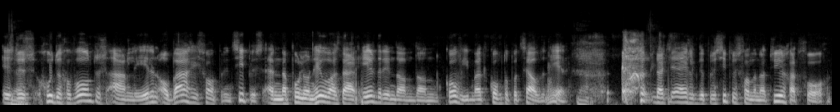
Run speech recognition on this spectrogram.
Is dus goede gewoontes aanleren op basis van principes. En Napoleon Hill was daar eerder in dan, dan Covey, maar het komt op hetzelfde neer. Ja. dat je eigenlijk de principes van de natuur gaat volgen.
